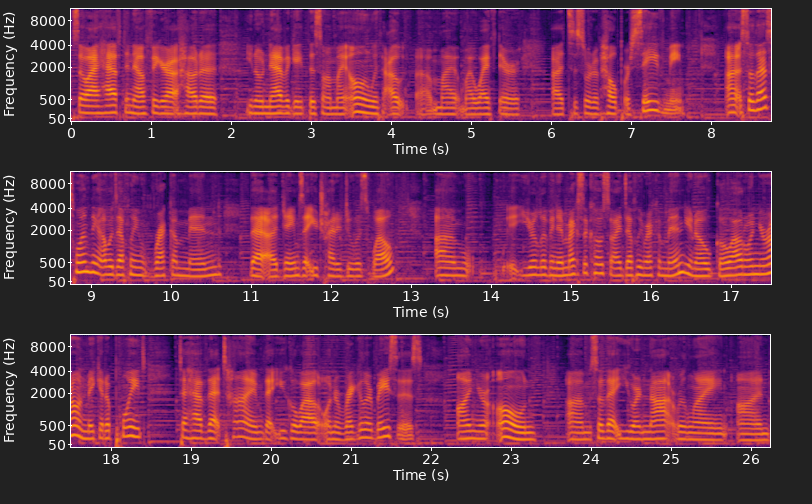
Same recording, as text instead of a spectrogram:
So i have to now figure out how to you know navigate this on my own without uh, my my wife there uh, to sort of help or save me. Uh, so that's one thing i would definitely recommend that uh, james that you try to do as well. Um, you're living in mexico so i definitely recommend you know go out on your own. Make it a point to have that time that you go out on a regular basis on your own um, so that you are not relying on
